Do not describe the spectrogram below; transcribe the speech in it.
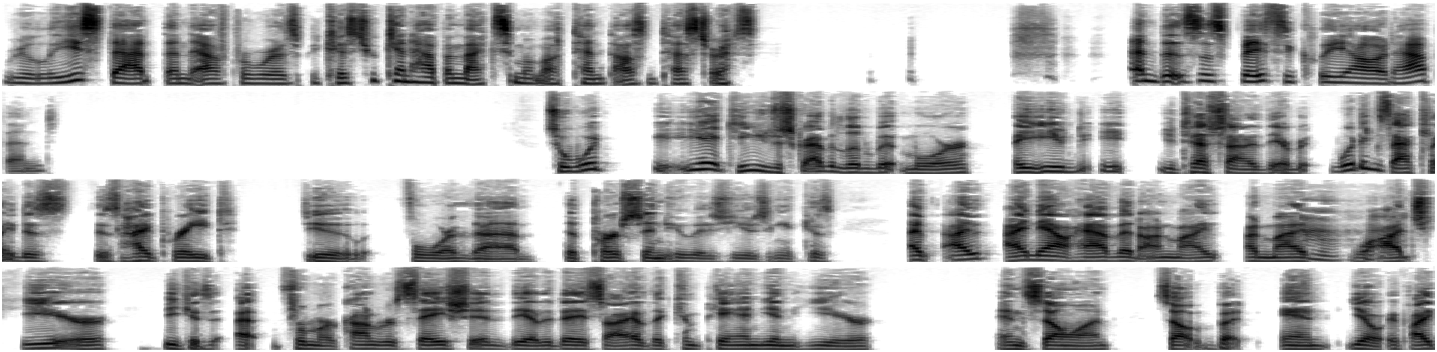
release that then afterwards? Because you can have a maximum of 10,000 testers. and this is basically how it happened. So what, yeah, can you describe a little bit more? You, you, you touched on it there, but what exactly does, does hype rate do for the, the person who is using it? Cause I, I, I now have it on my, on my uh-huh. watch here because uh, from our conversation the other day. So I have the companion here and so on. So, but, and, you know, if I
